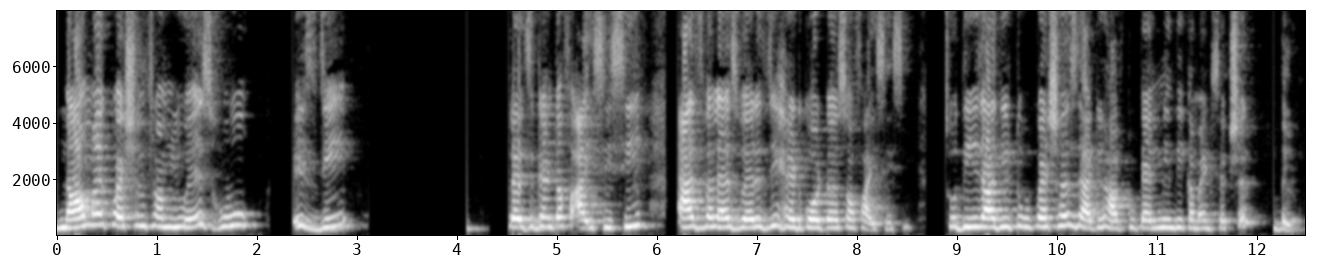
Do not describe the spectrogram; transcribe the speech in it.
Now my question from you is who is the president of ICC as well as where is the headquarters of ICC. So these are the two questions that you have to tell me in the comment section below.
